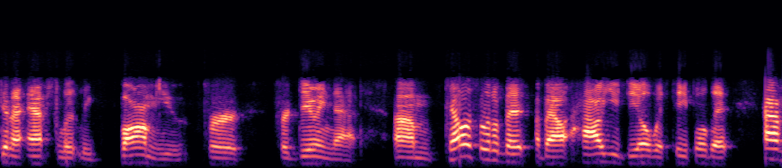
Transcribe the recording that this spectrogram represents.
going to absolutely bomb you for for doing that. Um, tell us a little bit about how you deal with people that have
